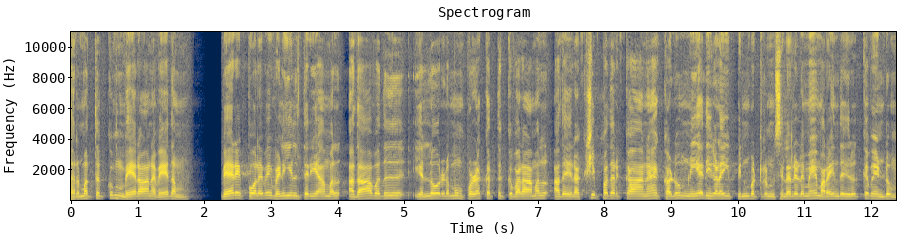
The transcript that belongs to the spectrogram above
தர்மத்துக்கும் வேறான வேதம் வேறை போலவே வெளியில் தெரியாமல் அதாவது எல்லோரிடமும் புழக்கத்துக்கு வராமல் அதை ரட்சிப்பதற்கான கடும் நியதிகளை பின்பற்றும் சிலரிடமே மறைந்து இருக்க வேண்டும்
